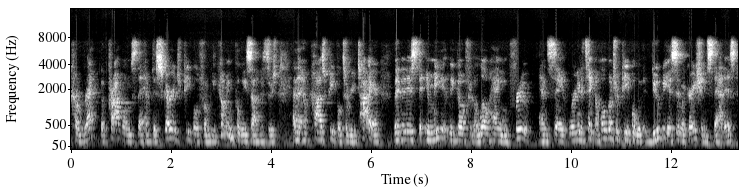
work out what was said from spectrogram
correct the problems that have discouraged people from becoming police officers and that have caused people to retire than it is to immediately go for the low hanging fruit and say, we're going to take a whole bunch of people with a dubious immigration status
